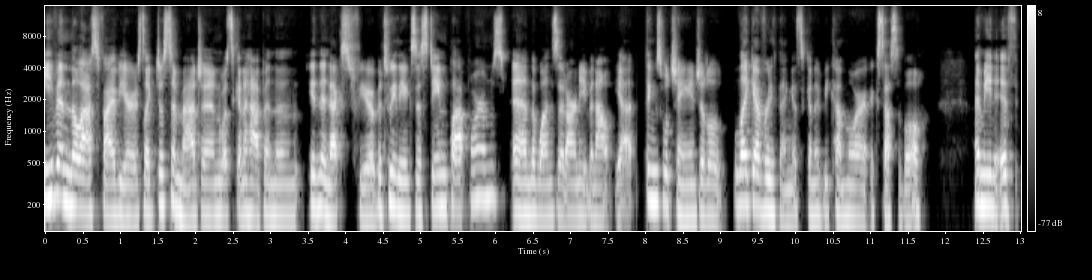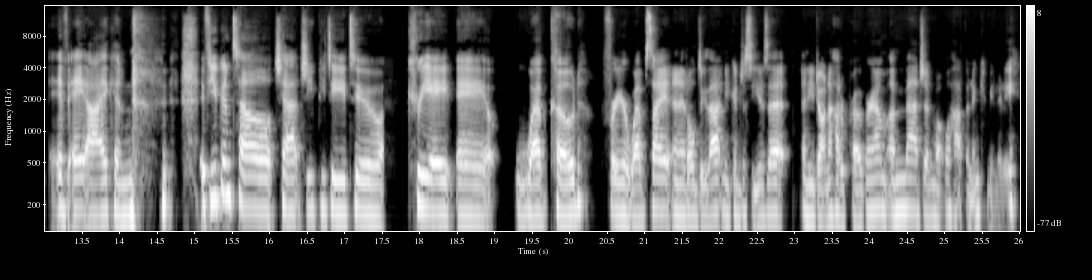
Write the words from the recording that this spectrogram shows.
even the last five years, like just imagine what's going to happen in, in the next few between the existing platforms and the ones that aren't even out yet. Things will change. It'll like everything, it's going to become more accessible. I mean, if if AI can, if you can tell Chat GPT to create a web code for your website and it'll do that, and you can just use it, and you don't know how to program, imagine what will happen in community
